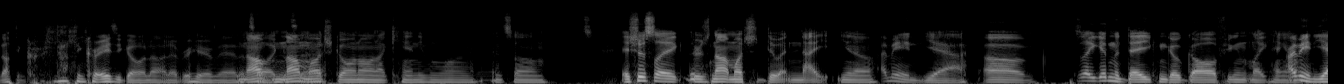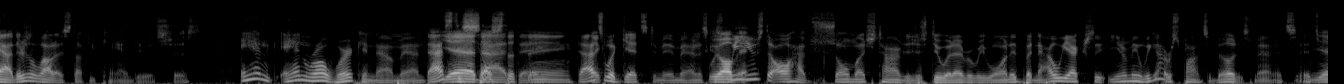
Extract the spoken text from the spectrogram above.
nothing cr- nothing crazy going on over here, man. That's not not say. much going on. I can't even lie. It's um, it's, it's just like there's not much to do at night. You know. I mean, yeah. Um, Cause like in the day you can go golf, you can like hang out. I mean, yeah. There's a lot of stuff you can do. It's just. And and we're all working now, man. That's yeah, the sad that's the thing. thing. That's Like, what gets to me, man. Is we we, all- we used to all have so much time to just do whatever we wanted, but now we actually, you know what I mean? We got responsibilities, man. It's it's yeah.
